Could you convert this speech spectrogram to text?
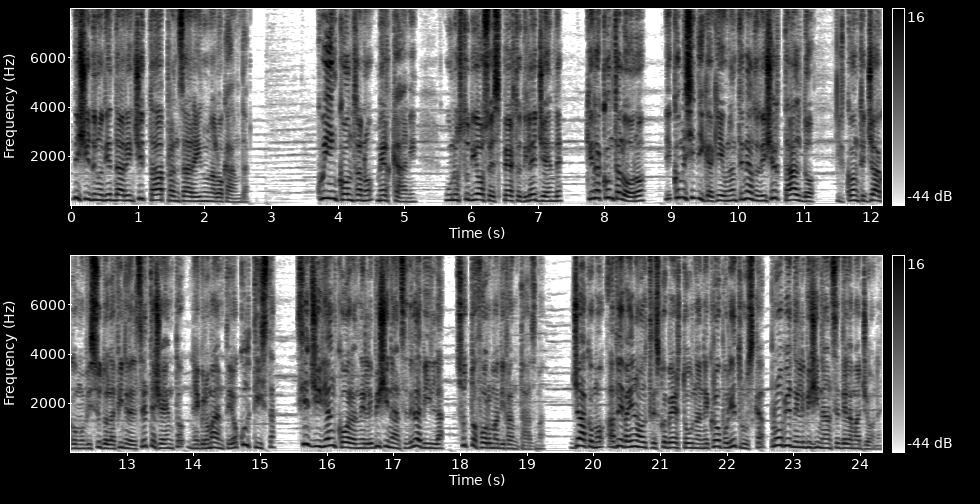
decidono di andare in città a pranzare in una locanda. Qui incontrano Mercani, uno studioso esperto di leggende, che racconta loro di come si dica che un antenato di Certaldo, il conte Giacomo vissuto alla fine del Settecento, negromante e occultista, si aggiri ancora nelle vicinanze della villa sotto forma di fantasma. Giacomo aveva inoltre scoperto una necropoli etrusca proprio nelle vicinanze della Magione.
